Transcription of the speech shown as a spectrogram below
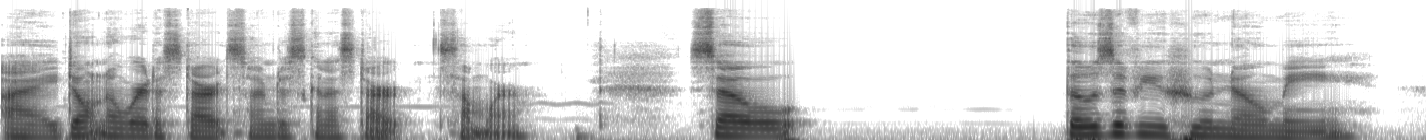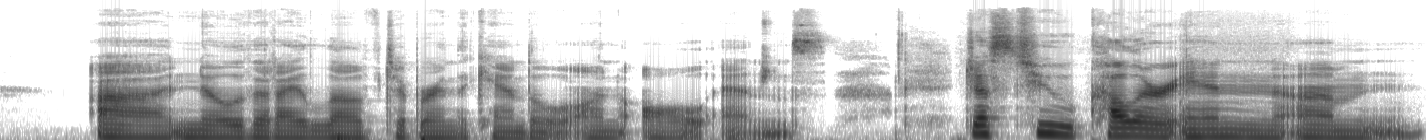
I don't know where to start, so I'm just going to start somewhere. So, those of you who know me uh, know that I love to burn the candle on all ends. Just to color in, um,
